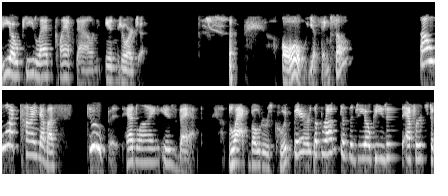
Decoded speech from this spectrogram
GOP led clampdown in Georgia. oh, you think so? Oh, what kind of a stupid headline is that? Black voters could bear the brunt of the GOP's efforts to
